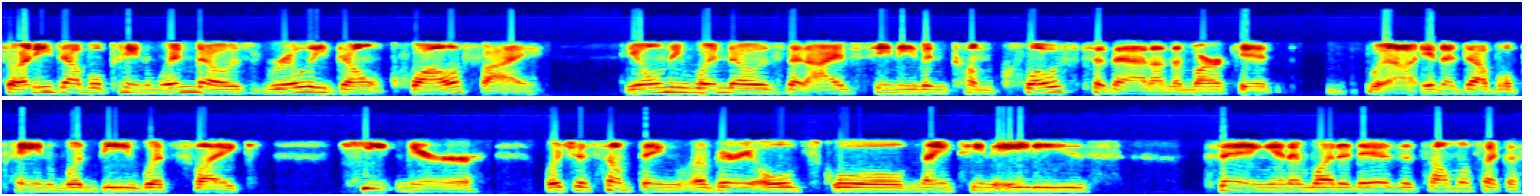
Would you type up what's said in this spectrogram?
So any double pane windows really don't qualify. The only windows that I've seen even come close to that on the market uh, in a double pane would be with like heat mirror, which is something a very old school 1980s thing. And what it is, it's almost like a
